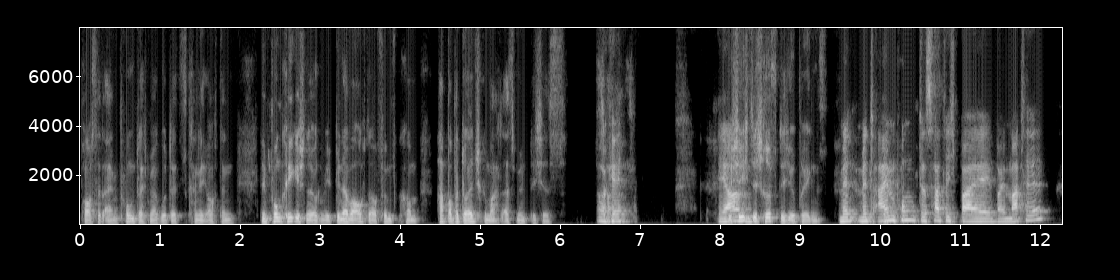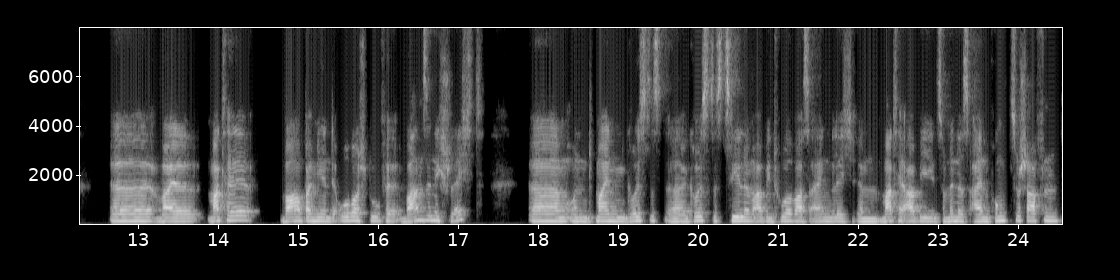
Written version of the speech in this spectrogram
brauchst halt einen Punkt. Da dachte ich mir, gut, jetzt kann ich auch dann, den Punkt kriege ich schon irgendwie. Bin aber auch nur auf fünf gekommen. Hab aber Deutsch gemacht als mündliches Fach. Okay. Ja, Geschichte schriftlich übrigens. mit, mit einem Punkt, das hatte ich bei, bei Mathe, äh, weil Mathe war bei mir in der Oberstufe wahnsinnig schlecht. Ähm, und mein größtes, äh, größtes Ziel im Abitur war es eigentlich, im Mathe-Abi zumindest einen Punkt zu schaffen.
